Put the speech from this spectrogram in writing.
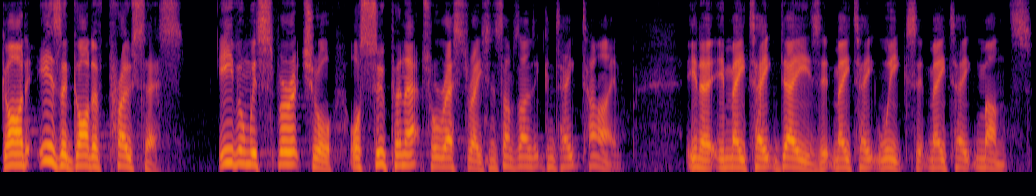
God is a God of process. Even with spiritual or supernatural restoration, sometimes it can take time. You know, it may take days, it may take weeks, it may take months.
